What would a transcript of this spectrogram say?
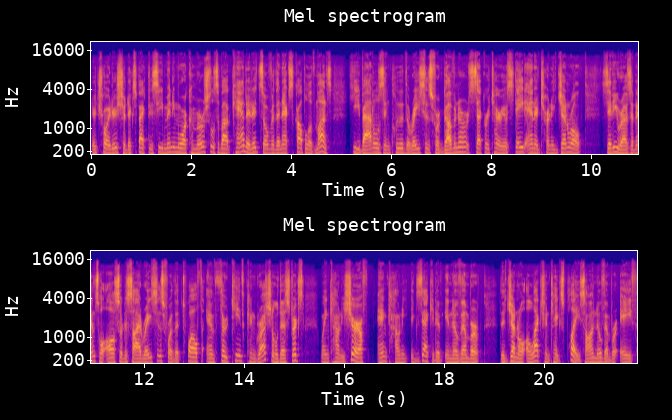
Detroiters should expect to see many more commercials about candidates over the next couple of months. Key battles include the races for governor, secretary of state, and attorney general. City residents will also decide races for the 12th and 13th congressional districts, Wayne County Sheriff, and County Executive in November. The general election takes place on November 8th.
